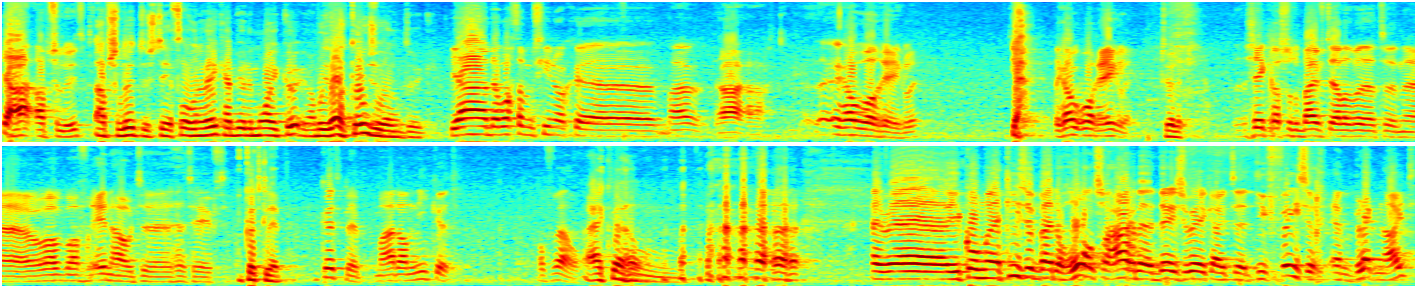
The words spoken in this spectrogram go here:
Ja, absoluut. Absoluut. Dus de, volgende week hebben jullie een mooie keuze. Dan moet je wel gekozen worden natuurlijk. Ja, dat wordt dan misschien nog... eh, maar ja, ja, dat gaan we wel regelen. Ja. Dat gaan we gewoon regelen. Tuurlijk. Zeker als we erbij vertellen wat, een, eh, wat, wat voor inhoud eh, het heeft. Een kutclip. Een kutclip, maar dan niet kut. Of wel? Eigenlijk wel. En, eh, je kon kiezen bij de Hollandse Harde deze week uit Defazer en Black Knight.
